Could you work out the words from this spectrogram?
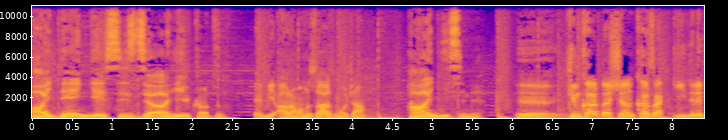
Ay dengesiz cahil kadın. E, bir aramamız lazım hocam. Hangisini? Ee, Kim Kardashian'ın kazak giydirip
